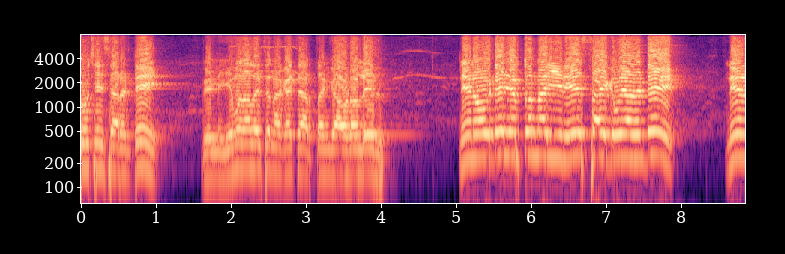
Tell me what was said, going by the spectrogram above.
దోచేశారంటే వీళ్ళని ఏమనాలైతే నాకైతే అర్థం కావడం లేదు. నేను ఒకటే చెప్తున్నా ఈ ఏ స్థాయికి పోయాడంటే నేను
